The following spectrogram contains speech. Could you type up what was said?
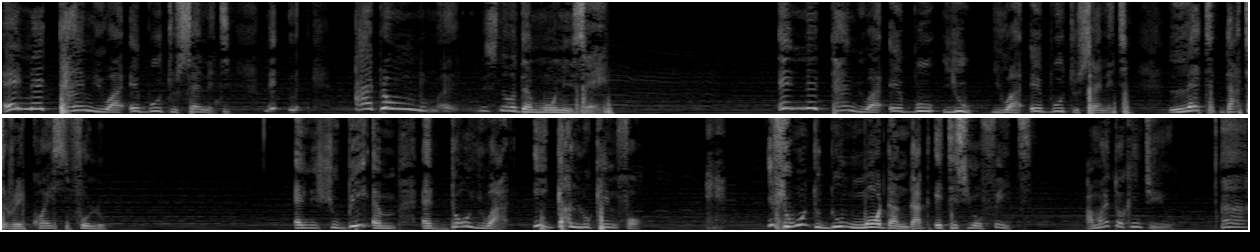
Anytime you are able to send it. I don't. It's not the money, say. Anytime you are able, you you are able to sign it. Let that request follow, and it should be a, a door you are eager looking for. If you want to do more than that, it is your faith. Am I talking to you? Ah,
